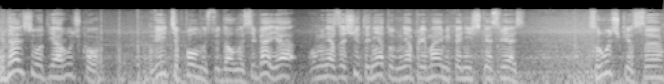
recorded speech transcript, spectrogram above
И дальше вот я ручку, видите, полностью дал на себя. Я, у меня защиты нет, у меня прямая механическая связь с ручки с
